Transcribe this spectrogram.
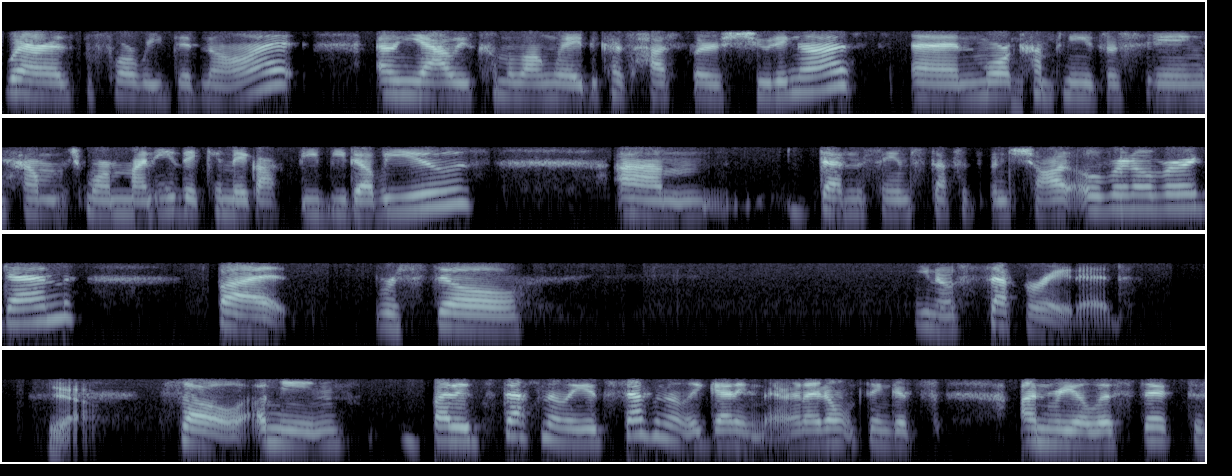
whereas before we did not and yeah we've come a long way because hustler's shooting us and more companies are seeing how much more money they can make off bbws um, done the same stuff that's been shot over and over again, but we're still, you know, separated. Yeah. So I mean, but it's definitely it's definitely getting there, and I don't think it's unrealistic to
